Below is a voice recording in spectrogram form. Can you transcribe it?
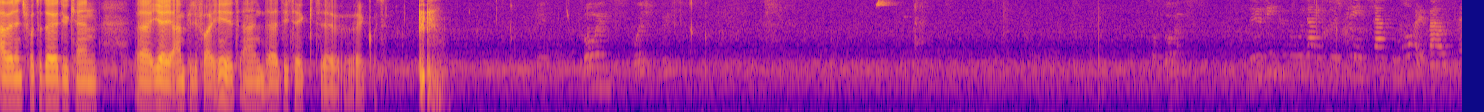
avalanche photodiode, you can, yeah, amplify it and detect very good. Comments, questions, please? Some comments? Do you think you would like to explain something more about the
